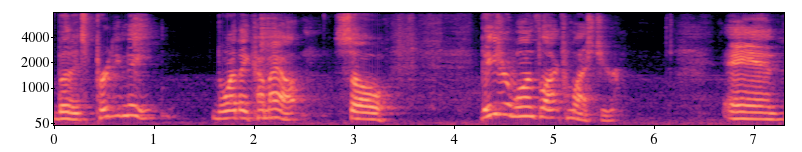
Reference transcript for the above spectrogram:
But it's pretty neat the way they come out. So these are ones like from last year. And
